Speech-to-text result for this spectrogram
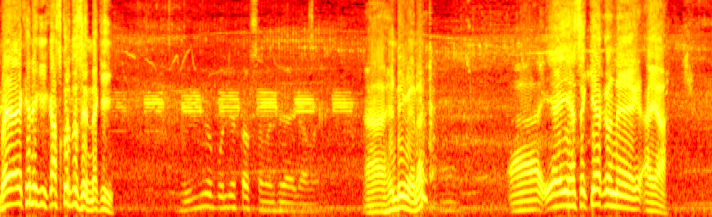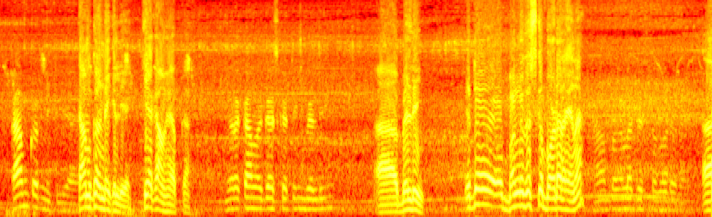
ভাইয়া এখানে কি কাজ করতেছেন নাকি हिंदी में बोलिए तब समझ में आएगा हमें हिंदी में ना आ, ये यहाँ से क्या करने आया काम करने के लिए आया काम करने के लिए क्या काम है आपका मेरा काम है गैस कटिंग बिल्डिंग आ, बिल्डिंग ये तो बांग्लादेश का बॉर्डर है ना हाँ बांग्लादेश का बॉर्डर है आ,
